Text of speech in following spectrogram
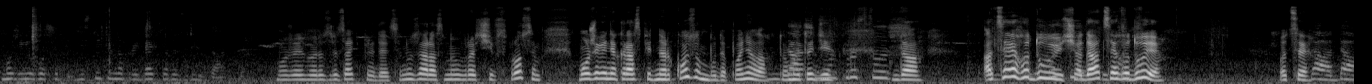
чи може його щоб дійсно прийдеться розрізати. Може його розрізати прийдеться. Ну зараз ми у врачів спросимо. Може він якраз під наркозом буде, поняла? То Да, ми тоді. просто Да. А це годуюча, да? Це годує? Оце. Да, да.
